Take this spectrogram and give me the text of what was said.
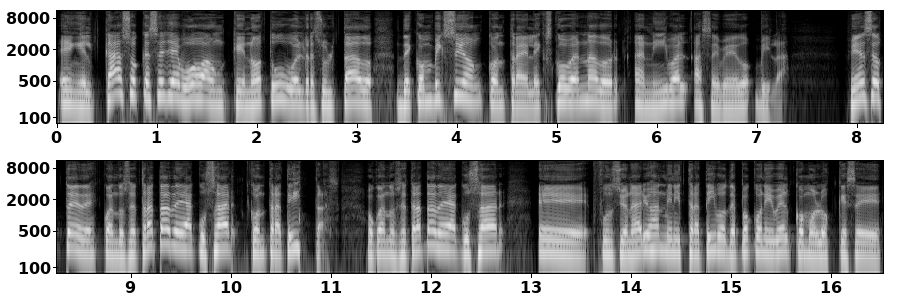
en el caso que se llevó, aunque no tuvo el resultado de convicción, contra el ex gobernador Aníbal Acevedo Vila. Fíjense ustedes, cuando se trata de acusar contratistas o cuando se trata de acusar eh, funcionarios administrativos de poco nivel, como los que se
